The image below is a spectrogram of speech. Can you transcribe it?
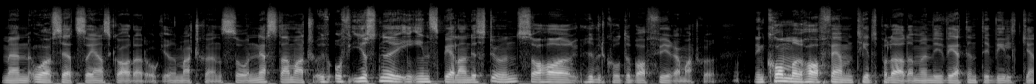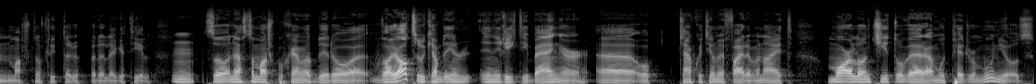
Men oavsett så är han skadad och ur matchen. Så nästa match, och just nu i inspelande stund så har huvudkortet bara fyra matcher. Den kommer ha fem till på lördag men vi vet inte vilken match de flyttar upp eller lägger till. Så nästa match på schemat blir då vad jag tror kan bli en, en riktig banger eh, och kanske till och med fight of a night. Marlon Chito Vera mot Pedro Munoz.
